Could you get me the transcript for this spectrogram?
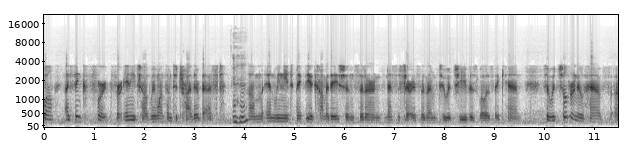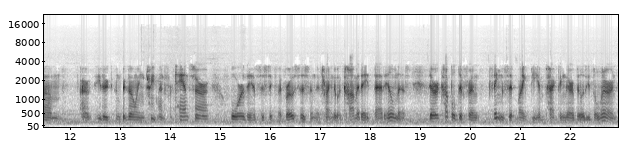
well, I think for for any child, we want them to try their best, uh-huh. um, and we need to make the accommodations that are necessary for them to achieve as well as they can. So, with children who have um, are either undergoing treatment for cancer or they have cystic fibrosis and they're trying to accommodate that illness, there are a couple different things that might be impacting their ability to learn.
